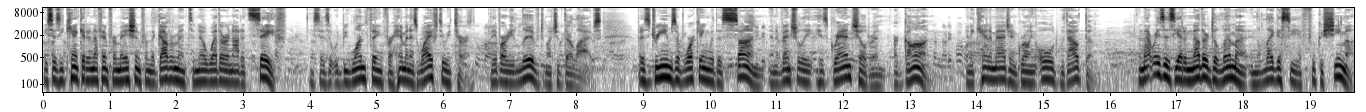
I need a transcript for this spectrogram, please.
He says he can't get enough information from the government to know whether or not it's safe. He says it would be one thing for him and his wife to return. They've already lived much of their lives. But his dreams of working with his son and eventually his grandchildren are gone, and he can't imagine growing old without them. And that raises yet another dilemma in the legacy of Fukushima.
